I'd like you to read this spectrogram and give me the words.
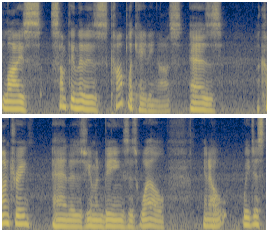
lies something that is complicating us as a country and as human beings as well. You know, we just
